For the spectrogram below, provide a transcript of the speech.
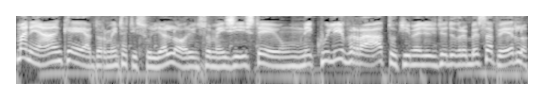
ma neanche addormentati sugli allori. Insomma, esiste un equilibrato, chi meglio di te dovrebbe saperlo,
